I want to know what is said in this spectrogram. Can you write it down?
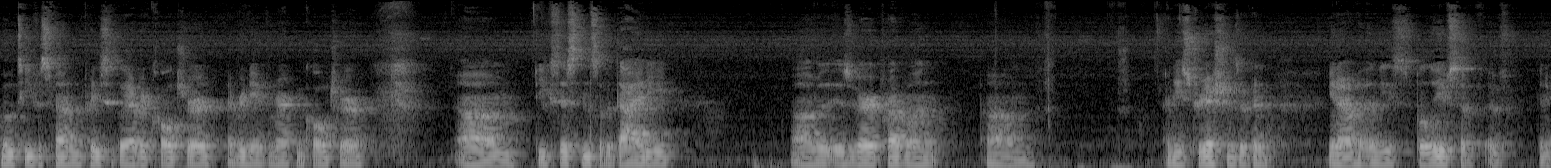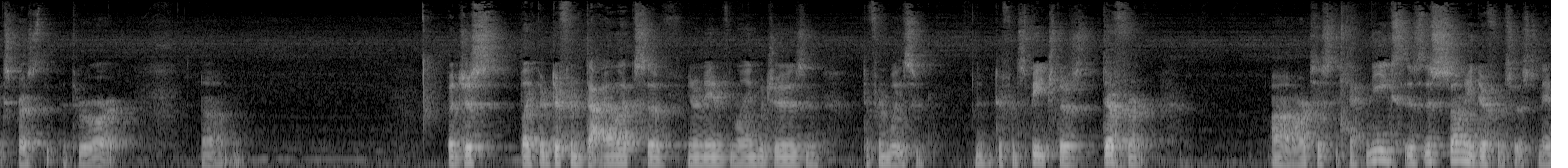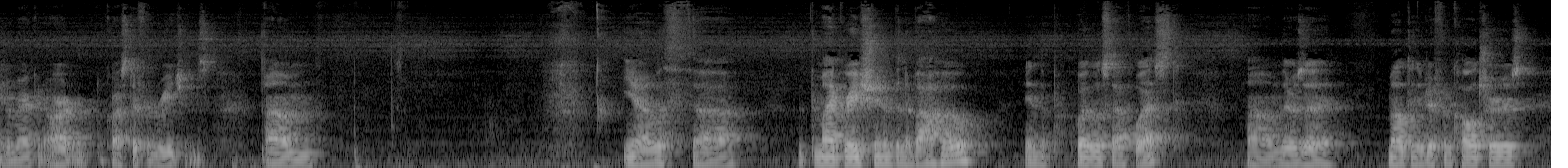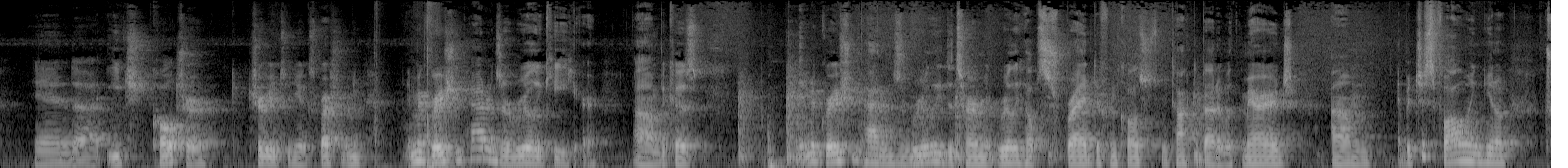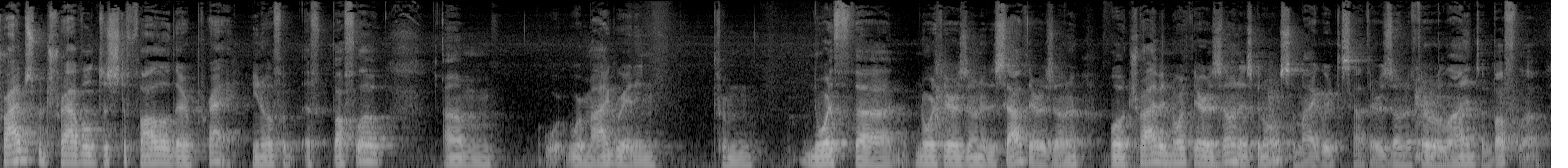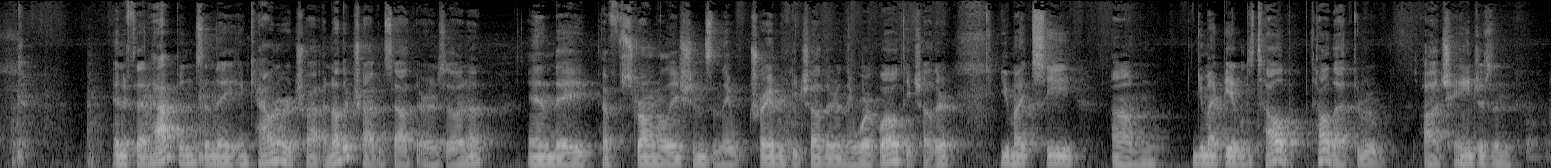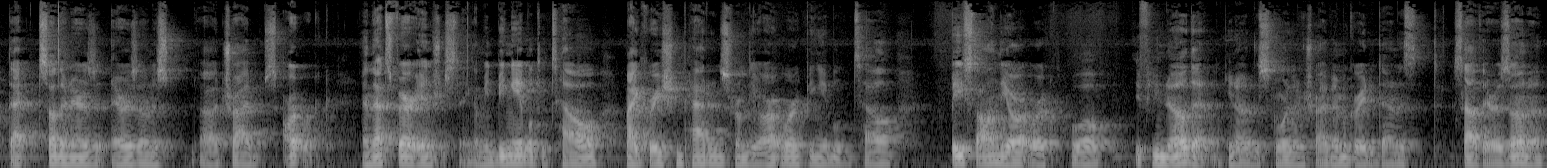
motif is found in basically every culture, every Native American culture. Um, the existence of a deity um, is very prevalent, um, and these traditions have been, you know, and these beliefs have, have been expressed through art. Um, but just like they're different dialects of you know native languages and different ways of different speech. There's different um, artistic techniques. There's there's so many differences to Native American art across different regions. Um, you know, with uh, with the migration of the Navajo in the Pueblo Southwest, um, there's a melting of different cultures, and uh, each culture contributes to a new expression. I mean, immigration patterns are really key here um, because immigration patterns really determine, really help spread different cultures. We talked about it with marriage, um, but just following, you know, tribes would travel just to follow their prey. You know, if a, if buffalo um, were migrating from north uh, North Arizona to South Arizona, well, a tribe in North Arizona is going to also migrate to South Arizona if they're reliant on buffalo. And if that happens, and they encounter a tri- another tribe in South Arizona and they have strong relations and they trade with each other and they work well with each other, you might see, um, you might be able to tell tell that through uh, changes in that Southern Arizona's uh, tribe's artwork, and that's very interesting. I mean, being able to tell migration patterns from the artwork, being able to tell based on the artwork. Well, if you know that you know this northern tribe immigrated down to South Arizona,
